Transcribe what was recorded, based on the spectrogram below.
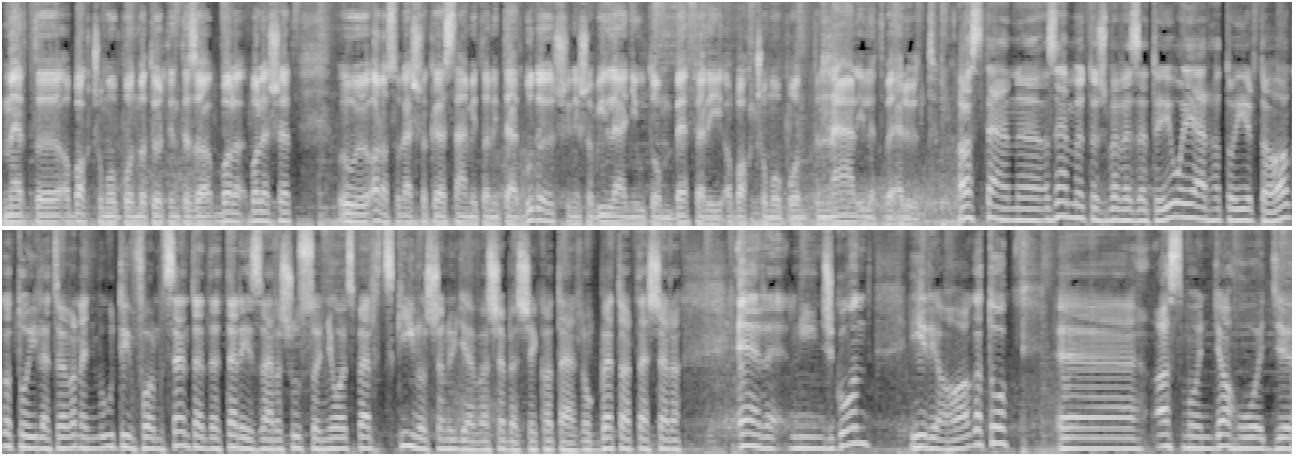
mert a Bak csomópontban történt ez a bal- baleset. Araszolásra kell számítani, tehát Budaörsin és a Villányi úton befelé a Bak csomópontnál, illetve előtt. Aztán az M5-ös bevezető jól járható, írta a hallgató, illetve van egy útinform Szentendre, Terézváros 28 perc, kínosan ügyelve a sebességhatárok betartására. Erre nincs gond, írja a hallgató. Uh, azt mondja, hogy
